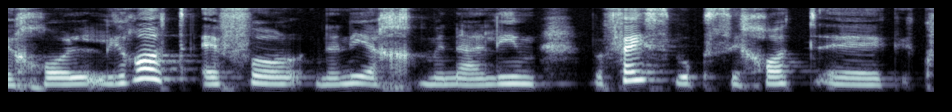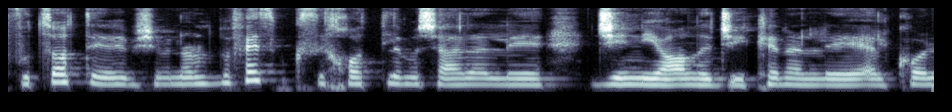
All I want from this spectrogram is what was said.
יכול לראות איפה נניח מנהלים בפייסבוק שיחות, אה, קבוצות אה, שמנהלות בפייסבוק שיחות למשל על ג'יניאולוגי, כן, על, על כל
